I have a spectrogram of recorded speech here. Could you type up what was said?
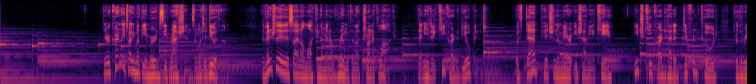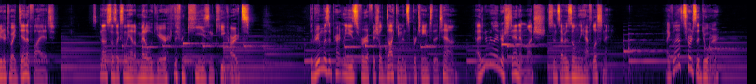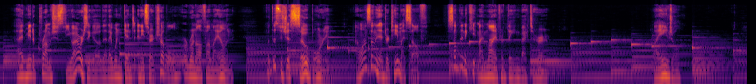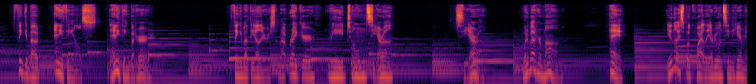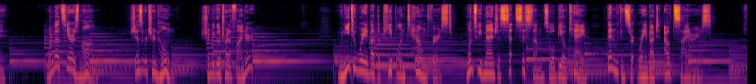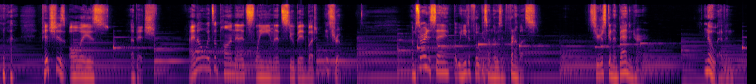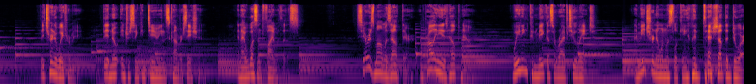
They were currently talking about the emergency rations and what to do with them. Eventually, they decided on locking them in a room with an electronic lock that needed a keycard to be opened. With Dad, Pitch, and the mayor each having a key, each keycard had a different code for the reader to identify it. Now it sounds like something out of Metal Gear, different keys and keycards. The room was apparently used for official documents pertaining to the town. I didn't really understand it much, since I was only half listening. I glanced towards the door. I had made a promise a few hours ago that I wouldn't get into any sort of trouble or run off on my own. But this was just so boring. I wanted something to entertain myself, something to keep my mind from thinking back to her. My angel. Think about anything else, anything but her. Think about the others, about Riker, Reed, Tone, Sierra. Sierra? What about her mom? Hey, even though I spoke quietly, everyone seemed to hear me. What about Sierra's mom? She hasn't returned home. Shouldn't we go try to find her? We need to worry about the people in town first. Once we've managed a set system so we'll be okay, then we can start worrying about outsiders. Pitch is always a bitch. I know it's a pun and it's lame and it's stupid, but it's true. I'm sorry to say, but we need to focus on those in front of us. So you're just gonna abandon her? No, Evan. They turned away from me. They had no interest in continuing this conversation, and I wasn't fine with this. Sierra's mom was out there and probably needed help now. Waiting could make us arrive too late. I made sure no one was looking and then dashed out the door.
